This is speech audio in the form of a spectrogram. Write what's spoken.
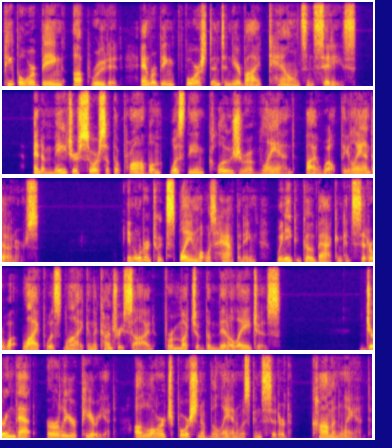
People were being uprooted and were being forced into nearby towns and cities. And a major source of the problem was the enclosure of land by wealthy landowners. In order to explain what was happening, we need to go back and consider what life was like in the countryside for much of the Middle Ages. During that earlier period, a large portion of the land was considered common land.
